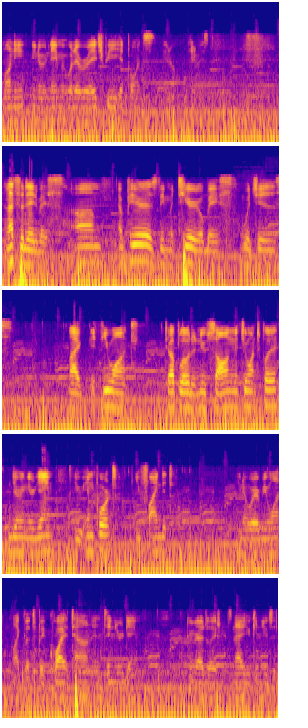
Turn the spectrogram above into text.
money, you know, name it whatever, HP, hit points, you know, anyways. And that's the database. Um, up here is the material base, which is like if you want to upload a new song that you want to play during your game, you import, you find it, you know, wherever you want. Like let's pick Quiet Town and it's in your game. Congratulations, now you can use it.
